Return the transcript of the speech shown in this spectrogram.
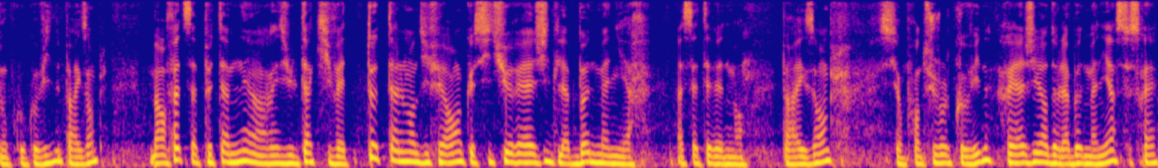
donc au Covid par exemple, bah en fait, ça peut t'amener à un résultat qui va être totalement différent que si tu réagis de la bonne manière à cet événement. Par exemple, si on prend toujours le Covid, réagir de la bonne manière, ce serait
